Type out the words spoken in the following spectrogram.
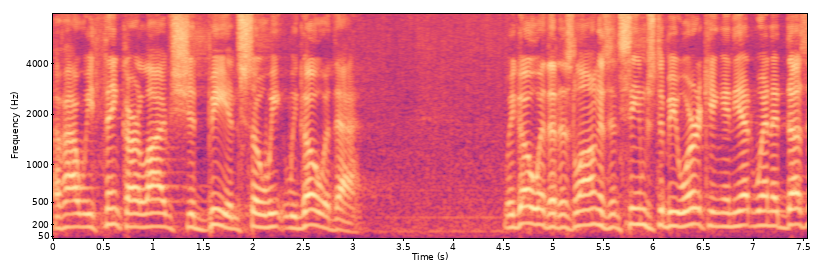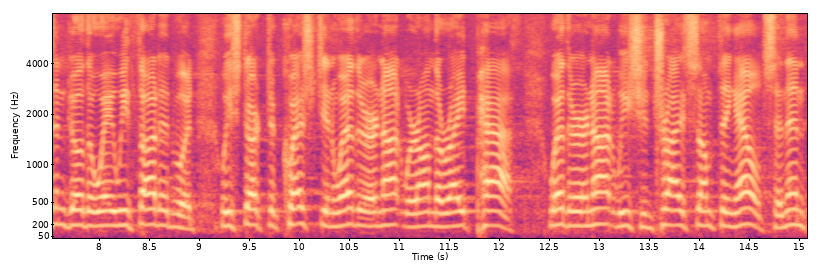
of how we think our lives should be, and so we, we go with that. We go with it as long as it seems to be working, and yet when it doesn't go the way we thought it would, we start to question whether or not we're on the right path, whether or not we should try something else. And then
